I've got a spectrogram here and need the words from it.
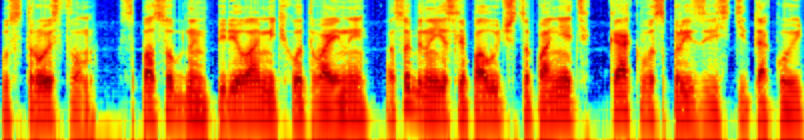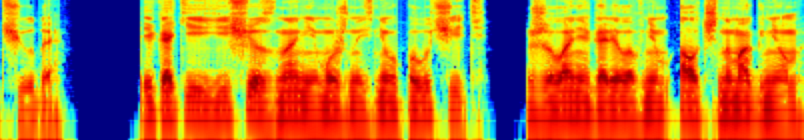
устройством, способным переломить ход войны, особенно если получится понять, как воспроизвести такое чудо. И какие еще знания можно из него получить? Желание горело в нем алчным огнем.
